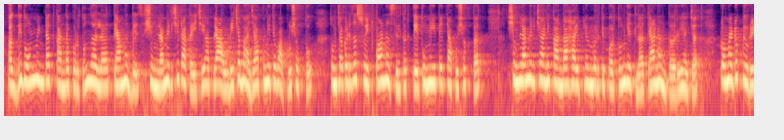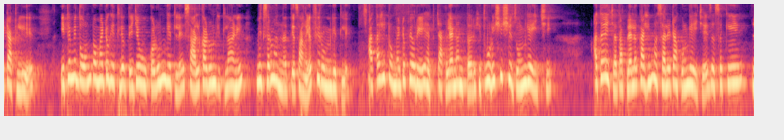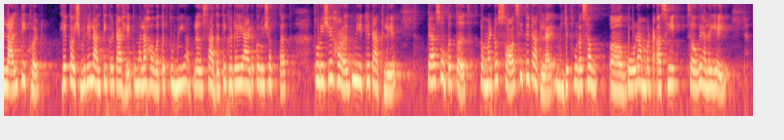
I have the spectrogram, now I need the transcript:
अगदी दोन मिनटात कांदा परतून झाला. त्यामध्येच शिमला मिरची टाकायची. आपल्या आवडीच्या भाज्या आपण इथे वापरू शकतो. तुमच्याकडे जर स्वीटकॉर्न असेल तर ते तुम्ही इथे टाकू शकतात. शिमला मिरची आणि कांदा हाय फ्लेमवरती परतून घेतला. त्यानंतर ह्याच्यात टोमॅटो प्युरी टाकली आहे. इथे मी दोन टोमॅटो घेतले होते जे उकडून घेतले साल काढून घेतलं आणि मिक्सरमधनं ते चांगले फिरून घेतले. आता ही टोमॅटो प्युरी ह्यात टाकल्यानंतर ही थोडीशी शिजवून घ्यायची. आता याच्यात आपल्याला काही मसाले टाकून घ्यायचे जसं की लाल तिखट. हे काश्मीरी लाल तिखट आहे तुम्हाला हवं तर तुम्ही आपलं साधं तिखटही ॲड करू शकतात. थोडीशी हळद मी इथे टाकली आहे. त्यासोबतच टोमॅटो सॉस इथे टाकला आहे म्हणजे थोडासा गोड आंबट अशी एक चव ह्याला येईल.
